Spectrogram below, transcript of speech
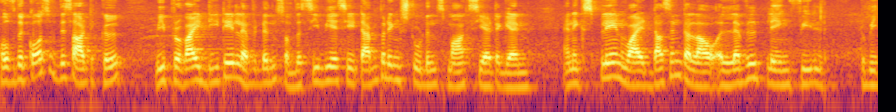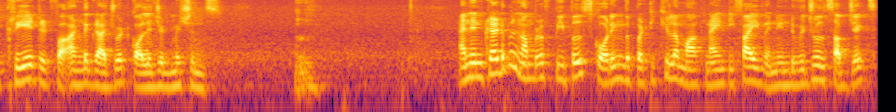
Over the course of this article, we provide detailed evidence of the CBSE tampering students' marks yet again and explain why it doesn't allow a level playing field to be created for undergraduate college admissions. An incredible number of people scoring the particular mark 95 in individual subjects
